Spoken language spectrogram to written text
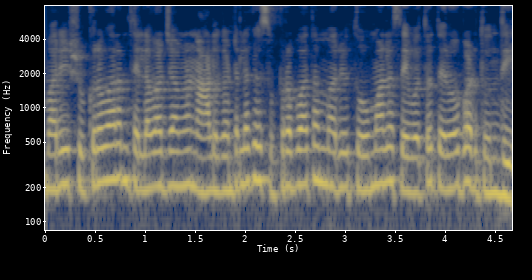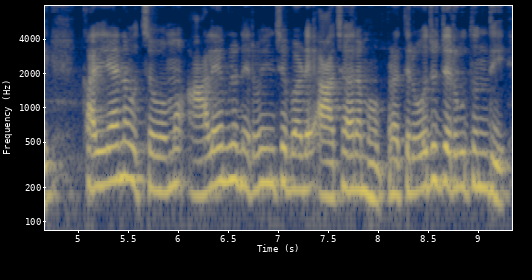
మరియు శుక్రవారం తెల్లవారుజామున నాలుగు గంటలకే సుప్రభాతం మరియు తోమాల సేవతో తెరవబడుతుంది. కళ్యాణ ఉత్సవము ఆలయంలో నిర్వహించబడే ఆచారము ప్రతిరోజు జరుగుతుంది.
